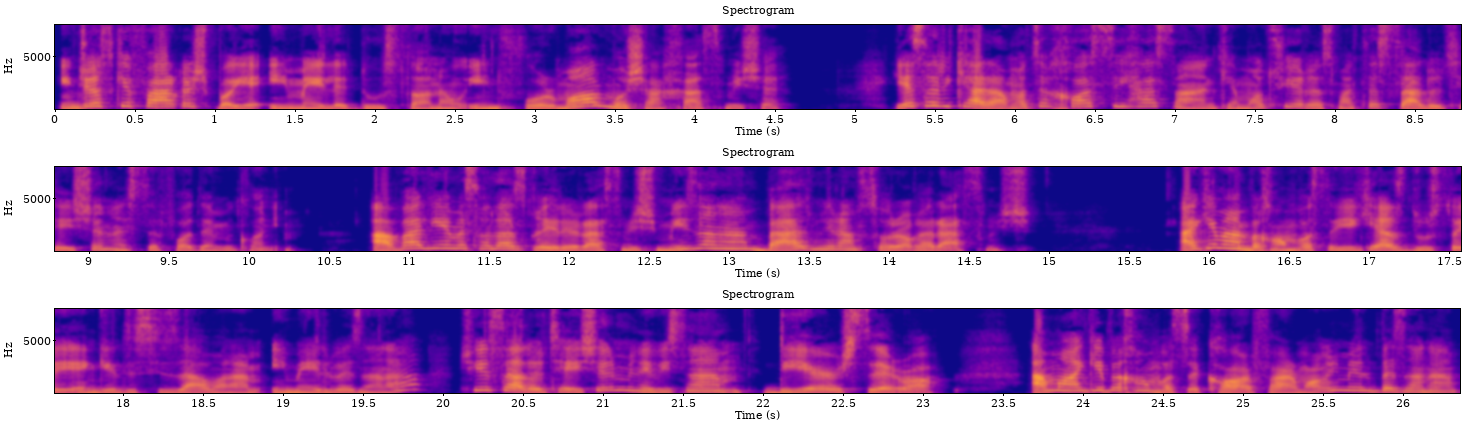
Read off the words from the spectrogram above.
اینجاست که فرقش با یه ایمیل دوستانه و این فرمال مشخص میشه. یه سری کلمات خاصی هستن که ما توی قسمت سلوتیشن استفاده می‌کنیم. اول یه مثال از غیر رسمیش می‌زنم بعد میرم سراغ رسمیش. اگه من بخوام واسه یکی از دوستای انگلیسی زبانم ایمیل بزنم توی salutation می نویسم Dear Sarah اما اگه بخوام واسه کارفرما ایمیل بزنم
